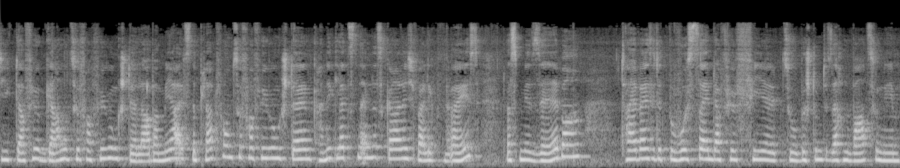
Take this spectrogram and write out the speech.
die ich dafür gerne zur Verfügung stelle. Aber mehr als eine Plattform zur Verfügung stellen kann ich letzten Endes gar nicht, weil ich weiß, dass mir selber teilweise das Bewusstsein dafür fehlt, so bestimmte Sachen wahrzunehmen.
